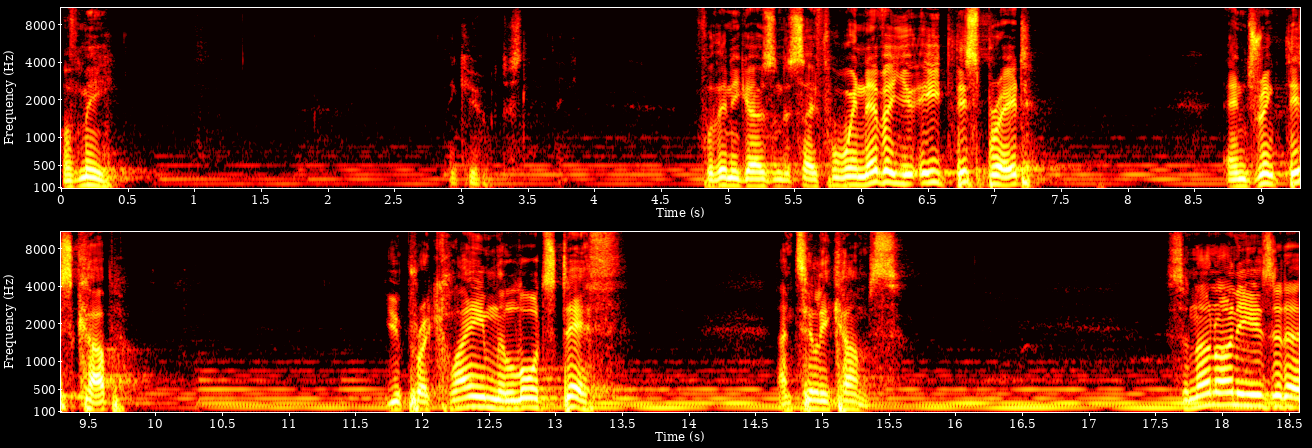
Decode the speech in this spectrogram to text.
of me. Thank you. Just leave. Thank you. For then he goes on to say, For whenever you eat this bread and drink this cup, you proclaim the Lord's death until he comes. So not only is it a,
